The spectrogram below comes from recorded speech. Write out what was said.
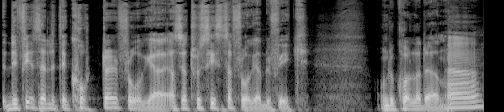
Det finns en lite kortare fråga. Alltså jag tror sista frågan du fick. Om du kollar den. Ja.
